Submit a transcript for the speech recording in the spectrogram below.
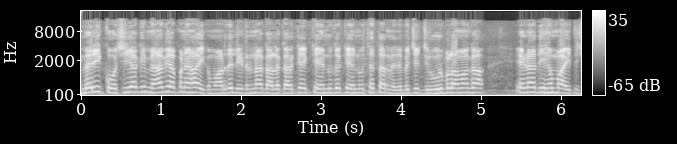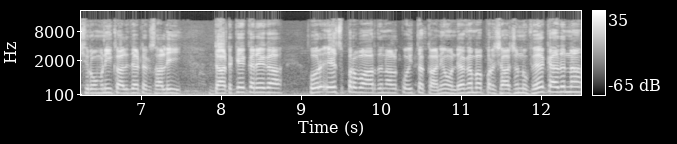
ਮੇਰੀ ਕੋਸ਼ਿਸ਼ ਆ ਕਿ ਮੈਂ ਵੀ ਆਪਣੇ ਹਾਈ ਕਮਾਂਡ ਦੇ ਲੀਡਰ ਨਾਲ ਗੱਲ ਕਰਕੇ ਕਿਸੇ ਨੂੰ ਤੇ ਕਿਸੇ ਨੂੰ ਇੱਥੇ ਧਰਨੇ ਦੇ ਵਿੱਚ ਜ਼ਰੂਰ ਬੁਲਾਵਾਂਗਾ। ਇਹਨਾਂ ਦੀ ਹਮਾਇਤ ਸ਼੍ਰੋਮਣੀ ਅਕਾਲੀ ਦਲ ਟਕਸਾਲੀ ਡਟ ਕੇ ਕਰੇਗਾ। ਔਰ ਇਸ ਪਰਿਵਾਰ ਦੇ ਨਾਲ ਕੋਈ ਧੱਕਾ ਨਹੀਂ ਹੋਣ ਡਿਆਗਾ ਮੈਂ ਪ੍ਰਸ਼ਾਸਨ ਨੂੰ ਫੇਰ ਕਹਿ ਦਿੰਦਾ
